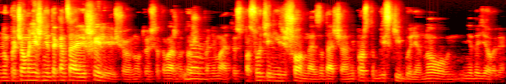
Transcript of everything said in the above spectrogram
Ну, причем они же не до конца решили еще, ну, то есть это важно да. тоже понимать. То есть, по сути, нерешенная задача, они просто близки были, но не доделали.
